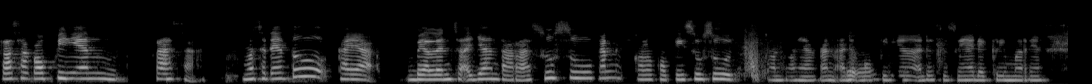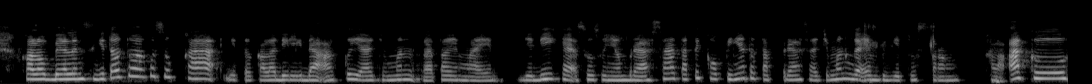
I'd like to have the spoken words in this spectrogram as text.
rasa kopinya rasa. Maksudnya tuh kayak balance aja antara susu. Kan kalau kopi susu contohnya kan ada kopinya ada susunya ada creamernya. Kalau balance gitu tuh aku suka gitu kalau di lidah aku ya cuman nggak tahu yang lain. Jadi kayak susunya berasa tapi kopinya tetap berasa cuman nggak yang begitu strong. Kalau aku.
